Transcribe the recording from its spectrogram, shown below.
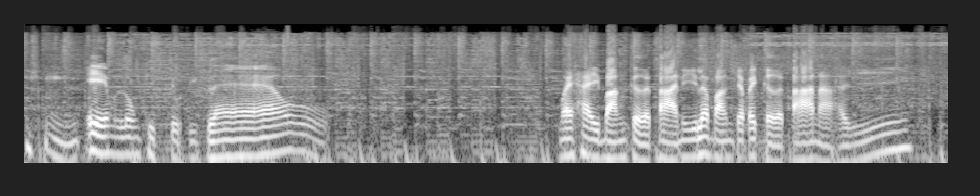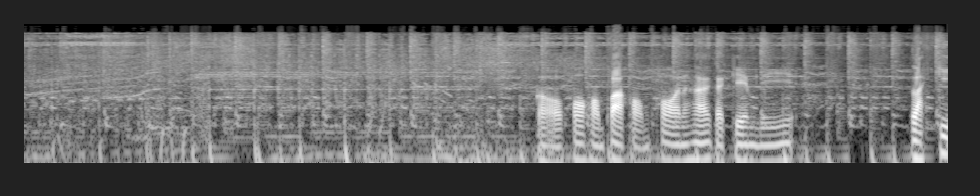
อื้อหือเอมันลงผิดจุดอีกแล้ว ไม่ให้บังเกิดตานี้แล้วบังจะไปเกิดตาไหน ก็พอหอมปากหอมคอนะฮะกับเกมนี้ Lucky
